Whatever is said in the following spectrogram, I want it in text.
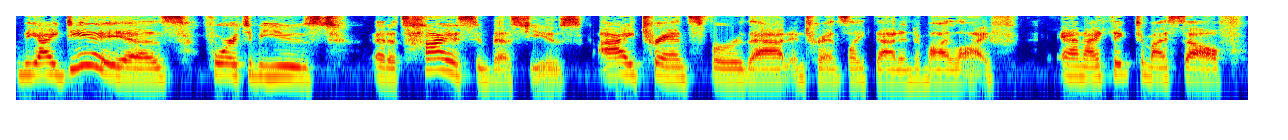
the idea is for it to be used at its highest and best use, I transfer that and translate that into my life. And I think to myself,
